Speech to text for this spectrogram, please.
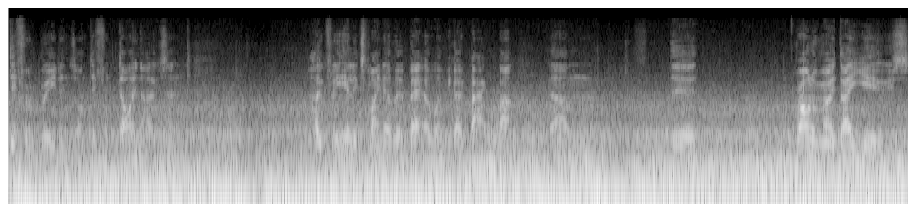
different readings on different dynos and hopefully he'll explain it a bit better when we go back. But um, the rolling Road they use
